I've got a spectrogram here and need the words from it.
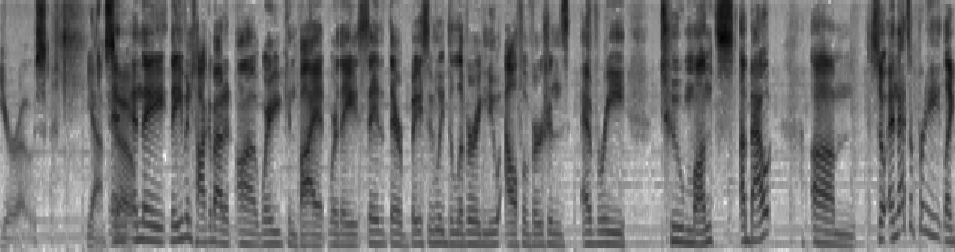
euros. Yeah, So- and, and they they even talk about it uh, where you can buy it, where they say that they're basically delivering new alpha versions every two months. About um, so, and that's a pretty like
